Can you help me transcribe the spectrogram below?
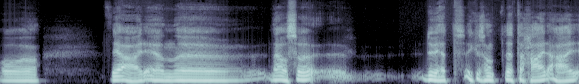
og Det er en Nei, altså Du vet, ikke sant, dette her er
